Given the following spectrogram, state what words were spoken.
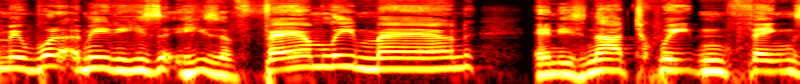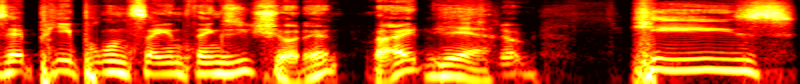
mean, what? I mean, he's he's a family man, and he's not tweeting things at people and saying things he shouldn't. Right? Yeah. He's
